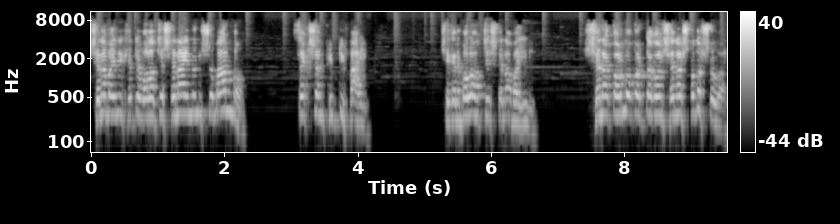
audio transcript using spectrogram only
সেনাবাহিনীর ক্ষেত্রে বলা হচ্ছে সেনা আইন উনিশশো বাহান্ন, সেকশন ফিফটি ফাইভ। সেখানে বলা হচ্ছে সেনাবাহিনী। সেনা কর্মকর্তাগণ সেনা সদস্যগণ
